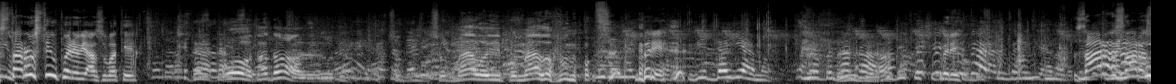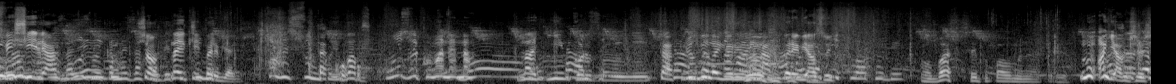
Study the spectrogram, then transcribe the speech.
Старостів перев'язувати. О, та да. Щоб, щоб мело і помело воно. Бери. Бери. Зараз, зараз весілля. Все, на який. Музик у мене на, на дні в корзині. Так, Людмила Юрійовна, перев'язуй. О, бачиш, цей попав у мене. Ну, а як же ж?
